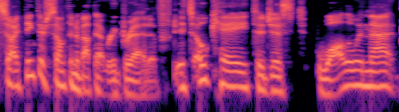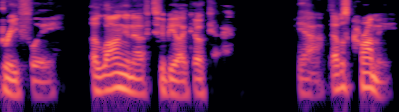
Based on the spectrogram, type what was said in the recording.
So i think there's something about that regret of it's okay to just wallow in that briefly uh, long enough to be like okay. Yeah that was crummy.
